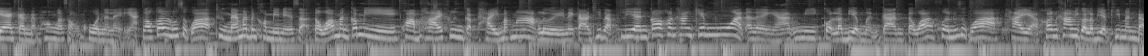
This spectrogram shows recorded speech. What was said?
แยกๆกันแบบห้องละ 2 คนอะไรอย่างเงี้ยเราก็รู้สึกว่าถึงแม้มันเป็นคอมมิวนิสต์อะแต่ว่ามันก็มีความคล้ายคลึงกับไทยมาก ๆ เลย ในการที่แบบเรียนก็ค่อนข้างเข้มงวดอะไรอย่างเงี้ยมีกฎระเบียบเหมือนกัน แต่ว่าเฟิร์นรู้สึกว่าไทยอะค่อนข้างมีกฎระเบียบที่มันแบบ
